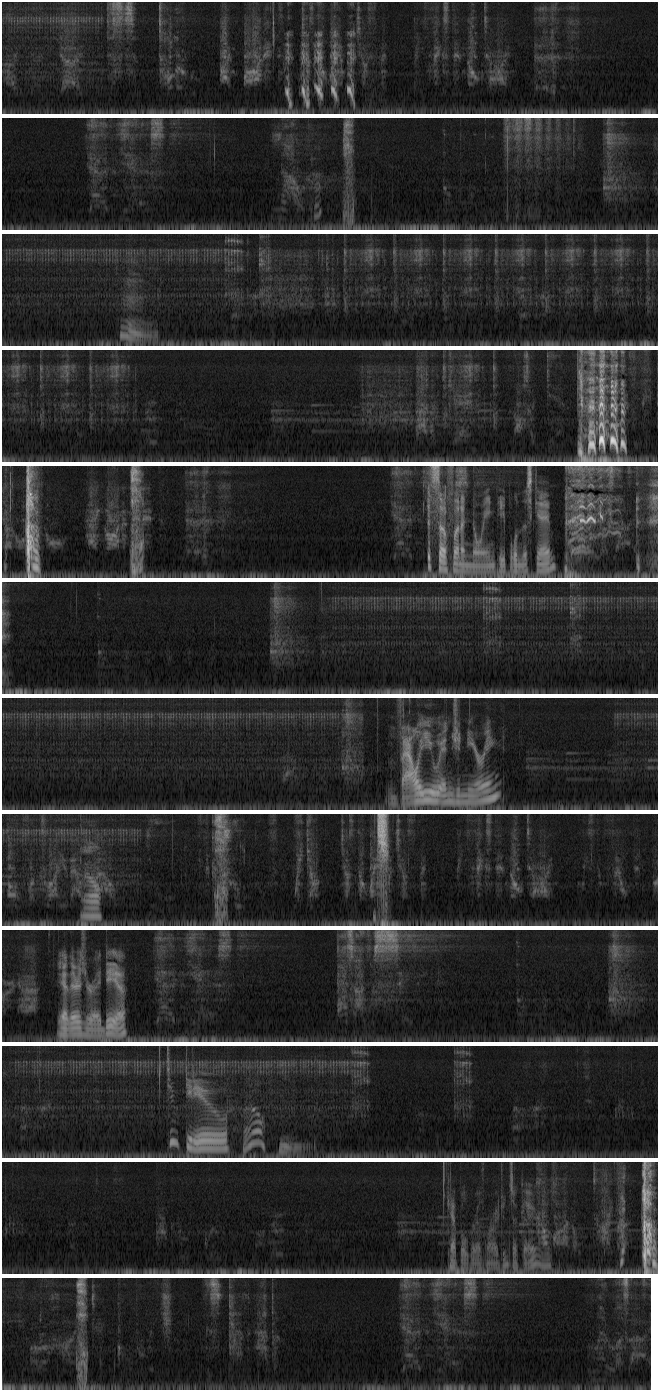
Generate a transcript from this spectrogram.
Ay, ay, ay. This is intolerable. I'm on it. Just a lamp adjustment. Be fixed in no time. Uh, yeah, yes. Now then. Hmm. Not again. Not again. Hang on a minute. Yeah, It's so fun annoying people in this game. Value engineering? oh, for crying out Well. loud. You in the control booth. Wake up. Just a lamp adjustment. Be fixed in no time. At least the film didn't burn, huh? Yeah, there's your idea. Yeah, yes. As I was saying. Doo doo doo. Well, hmm. Capital growth margins, okay. Yes. on, old timer. We are a high-tech corporation. This can't happen. Yeah, yes. Where was I?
